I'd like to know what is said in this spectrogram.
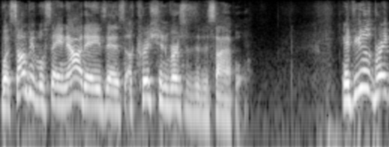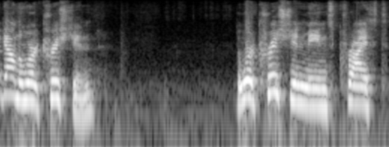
what some people say nowadays as a Christian versus a disciple. If you break down the word Christian, the word Christian means Christ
